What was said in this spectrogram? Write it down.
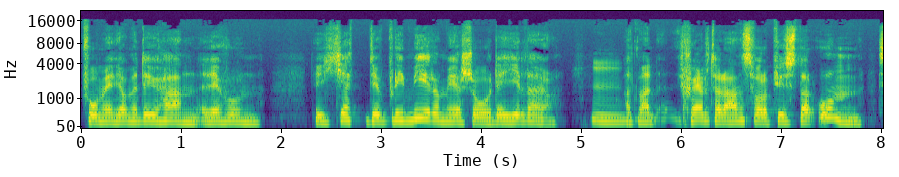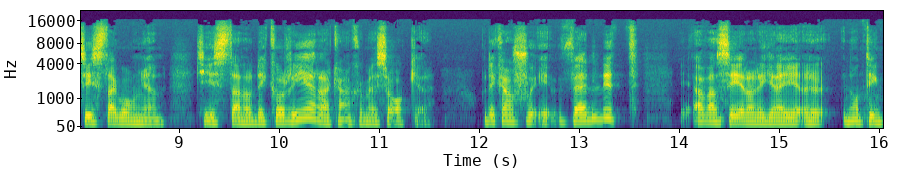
påminner, ja men det är ju han, det är hon. Det, är jätt, det blir mer och mer så, det gillar jag. Mm. Att man själv tar ansvar och pysslar om sista gången kistan och dekorerar kanske med saker. Och det kanske är väldigt avancerade grejer, någonting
